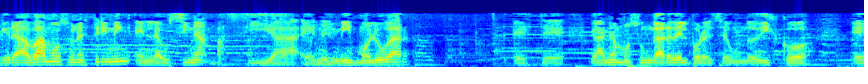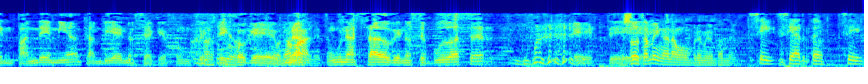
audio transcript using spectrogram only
grabamos un streaming en la usina vacía, en el mismo lugar. Este, ganamos un Gardel por el segundo disco en pandemia también, o sea que fue un No festejo que una- un asado que no se pudo hacer. Este, Nosotros también ganamos un premio en pandemia. Sí, cierto, sí.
